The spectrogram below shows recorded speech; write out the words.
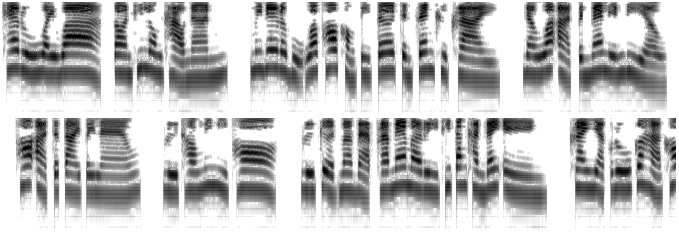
แค่รู้ไว้ว่า ตอนที่ลงข่าวนั้น ไม่ได้ระบุว่าพ่อของปีเตอร์เจนเซนคือใคร เดาว่าอาจเป็นแม่เลี้ยงเดี่ยว พ่ออาจจะตายไปแล้ว หรือท้องไม่มีพ่อ หรือเกิดมาแบบพระแม่มารีที่ตั้งครรภ์ได้เอง ใครอยากรู้ก็หาข้อ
